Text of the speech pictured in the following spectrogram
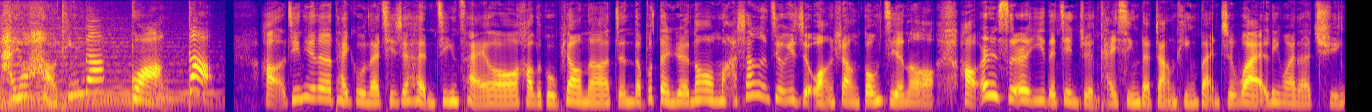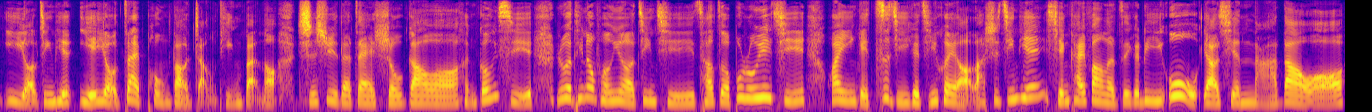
还有好听的广告。好，今天的台股呢，其实很精彩哦。好的股票呢，真的不等人哦，马上就一直往上攻坚哦。好，二四二一的建准开心的涨停板之外，另外呢，群益哦，今天也有再碰到涨停板哦，持续的在收高哦，很恭喜。如果听众朋友近期操作不如预期，欢迎给自己一个机会哦。老师今天先开放了这个礼物，要先拿到哦，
